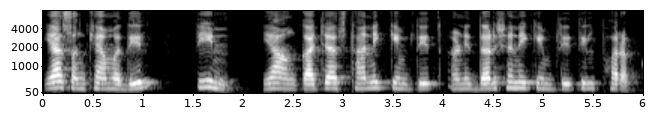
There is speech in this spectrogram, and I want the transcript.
या संख्यामधील तीन या अंकाच्या स्थानिक किमतीत आणि दर्शनी किमतीतील फरक.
